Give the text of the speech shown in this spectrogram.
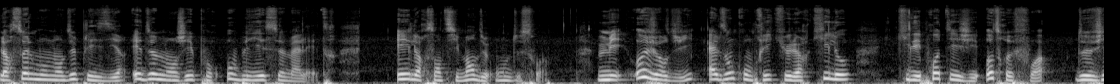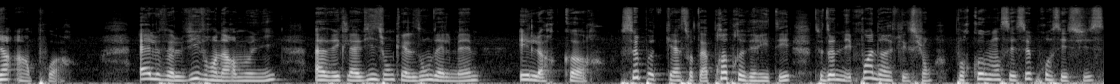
Leur seul moment de plaisir est de manger pour oublier ce mal-être et leur sentiment de honte de soi. Mais aujourd'hui, elles ont compris que leur kilo qui les protégeait autrefois devient un poids. Elles veulent vivre en harmonie avec la vision qu'elles ont d'elles-mêmes et leur corps. Ce podcast sur ta propre vérité te donne les points de réflexion pour commencer ce processus,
